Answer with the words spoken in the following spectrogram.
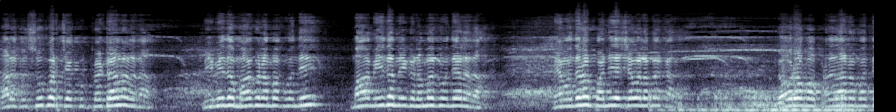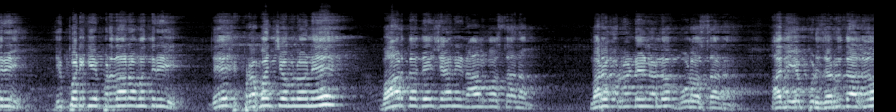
వాళ్ళకు సూపర్ చెక్ పెట్టాలా లేదా? మీ మీద మాకు నమ్మకం ఉంది. మా మీద మీకు నమ్మకం ఉందే లేదా? మేమందరం పనిచేసే వాళ్ళమే కదా. గౌరవ ప్రధానమంత్రి ఇప్పటికీ ప్రధానమంత్రి దేశ ప్రపంచంలోనే భారతదేశాన్ని నాలుగో స్థానం మరొక రెండేళ్ళలో మూడో స్థానం. అది ఎప్పుడు జరుగుతుందో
